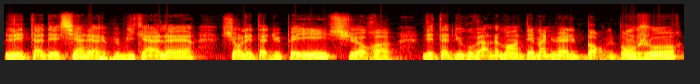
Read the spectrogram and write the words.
l'état des siens, les républicains à l'air, sur l'état du pays, sur euh, l'état du gouvernement d'Emmanuel Borne? Bonjour.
